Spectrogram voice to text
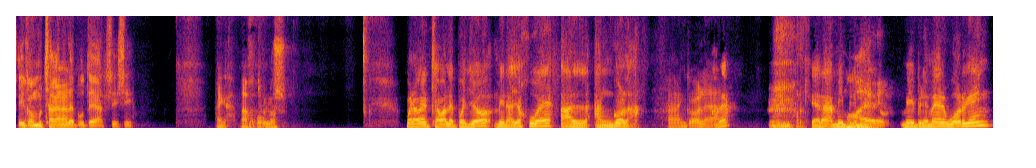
Y con muchas ganas de putear, sí, sí. Venga, más juegos. Bueno, a ver, chavales, pues yo, mira, yo jugué al Angola. Angola. ¿Vale? Que era mi primer, mi primer wargame.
